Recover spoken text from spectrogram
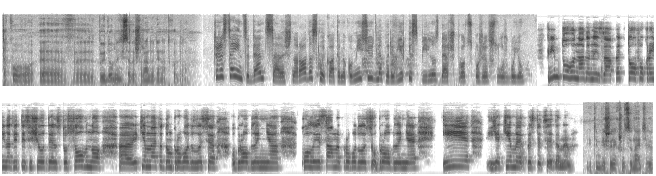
Такого е, в- повідомлення селищна рада не надходило. Через цей інцидент селищна рада скликатиме комісію для перевірки спільно з Держпродспоживслужбою. Крім того, наданий запит ТОВ Україна 2001 стосовно е, яким методом проводилося оброблення, коли саме проводилось оброблення і якими пестицидами. І тим більше, якщо це навіть е,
